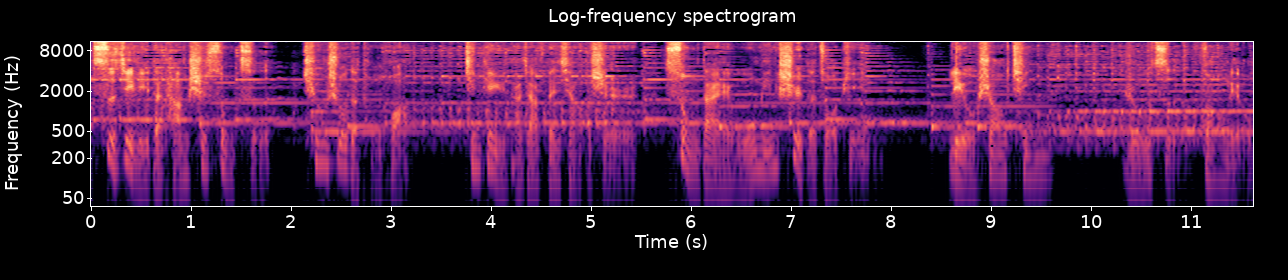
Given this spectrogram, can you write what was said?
四季里的唐诗宋词，秋收的童话。今天与大家分享的是宋代无名氏的作品《柳梢青·孺子风流》。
